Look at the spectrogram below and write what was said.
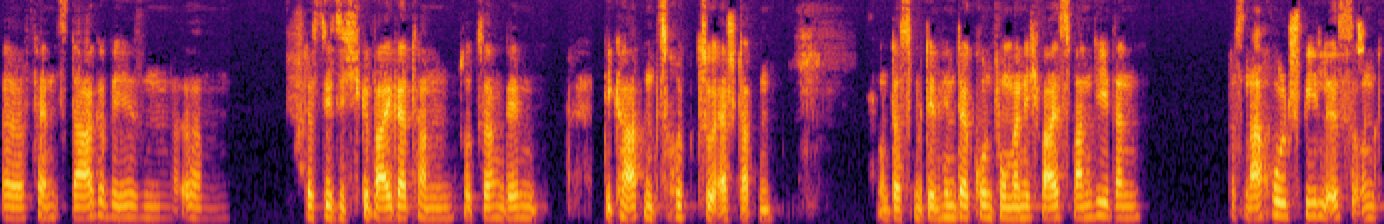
äh, Fans da gewesen, ähm, dass die sich geweigert haben, sozusagen den, die Karten zurückzuerstatten. Und das mit dem Hintergrund, wo man nicht weiß, wann die dann das Nachholspiel ist und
